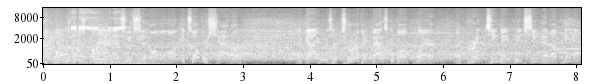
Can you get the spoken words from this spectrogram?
played all of career, and as you said all along, it's overshadowed a guy who's a terrific basketball player, a great teammate. We've seen that up hand,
